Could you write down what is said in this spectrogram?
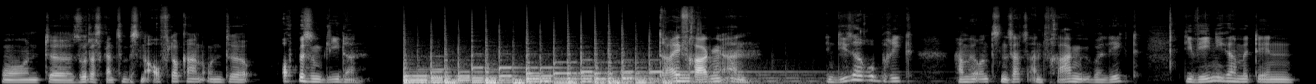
und äh, so das Ganze ein bisschen auflockern und äh, auch bisschen gliedern. Drei Fragen an. In dieser Rubrik haben wir uns einen Satz an Fragen überlegt, die weniger mit den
